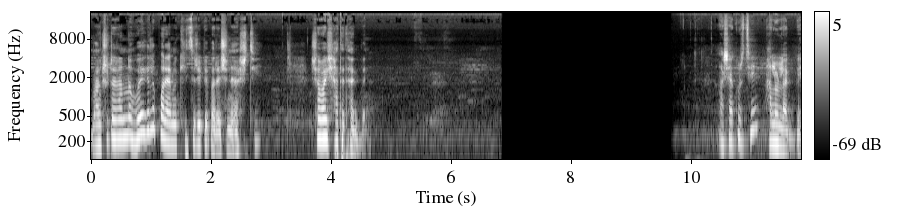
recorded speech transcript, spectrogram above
মাংসটা রান্না হয়ে গেলে পরে আমি খিচুড়ি প্রিপারেশনে আসছি। সবাই সাথে থাকবেন। আশা করছি ভালো লাগবে।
